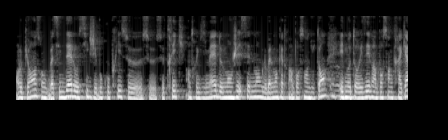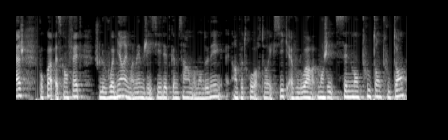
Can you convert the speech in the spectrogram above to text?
En l'occurrence, donc, bah, c'est d'elle aussi que j'ai beaucoup pris ce, ce, ce, trick entre guillemets de manger sainement globalement 80% du temps mmh. et de m'autoriser 20% de craquage. Pourquoi? Parce qu'en fait, je le vois bien et moi-même j'ai essayé d'être comme ça à un moment donné, un peu trop orthorexique, à vouloir manger sainement tout le temps, tout le temps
